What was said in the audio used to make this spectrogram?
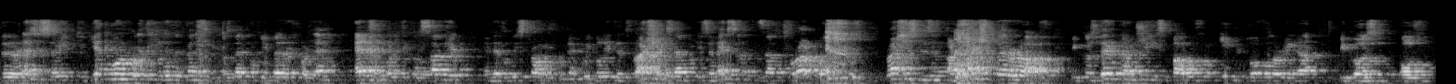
that are necessary to get more political independence because that will be better for them as a political subject and that will be stronger for them. We believe that Russia example is an excellent example for our country Russian citizens are much better off because their country is powerful in the global arena because of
